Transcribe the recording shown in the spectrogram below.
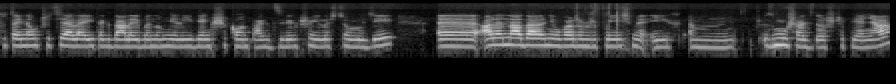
tutaj nauczyciele i tak dalej będą mieli większy kontakt z większą ilością ludzi, ale nadal nie uważam, że powinniśmy ich zmuszać do szczepienia.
